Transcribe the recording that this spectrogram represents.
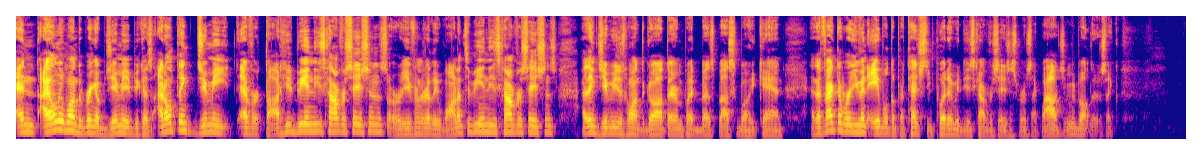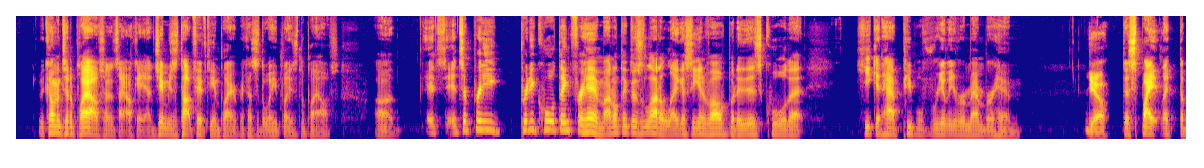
And I only wanted to bring up Jimmy because I don't think Jimmy ever thought he'd be in these conversations or even really wanted to be in these conversations. I think Jimmy just wanted to go out there and play the best basketball he can. And the fact that we're even able to potentially put him in these conversations where it's like, wow, Jimmy Butler's like, we come into the playoffs and it's like, okay, yeah, Jimmy's a top 15 player because of the way he plays in the playoffs. Uh, it's it's a pretty pretty cool thing for him. I don't think there's a lot of legacy involved, but it is cool that he can have people really remember him. Yeah. Despite like the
